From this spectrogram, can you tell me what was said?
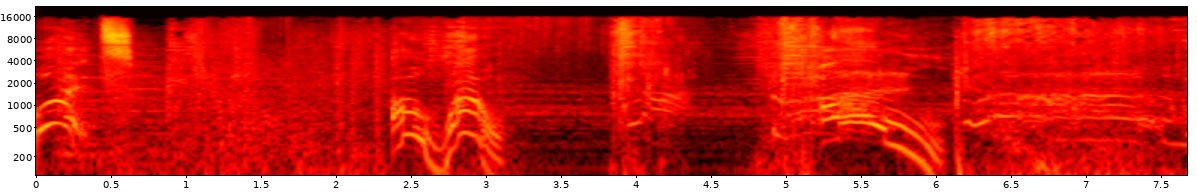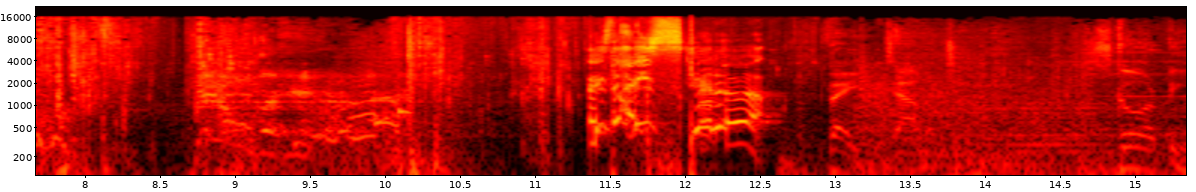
what? Oh, wow. Oh! Is that his skeleton? Fatality. Scorpion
